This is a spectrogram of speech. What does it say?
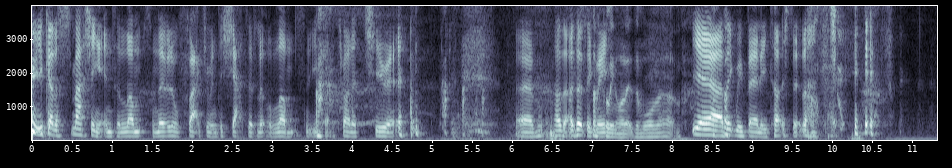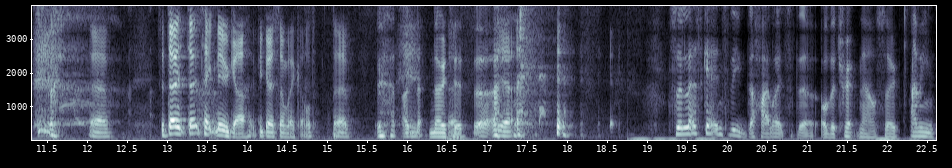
you're kind of smashing it into lumps, and they all fracture into shattered little lumps, and you're kind of trying to chew it. Um, I, I, don't think suckling we, on it to warm it up. Yeah, I think we barely touched it the whole trip. um, so don't don't take nougat if you go somewhere cold. Um, noted. yeah. So let's get into the, the highlights of the of the trip now. So I mean,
